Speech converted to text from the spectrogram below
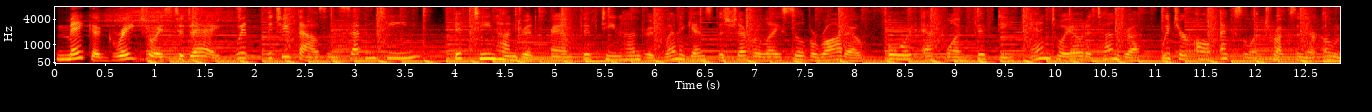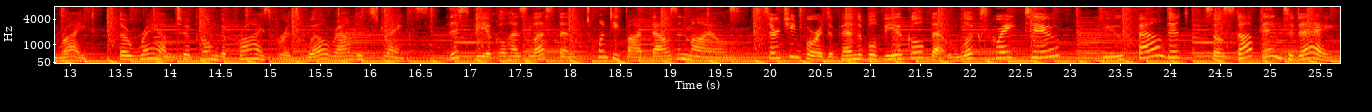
Make a great choice today with the 2017 1500. Ram 1500 went against the Chevrolet Silverado, Ford F-150, and Toyota Tundra, which are all excellent trucks in their own right. The Ram took home the prize for its well-rounded strengths. This vehicle has less than 25,000 miles. Searching for a dependable vehicle that looks great too? You found it, so stop in today.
